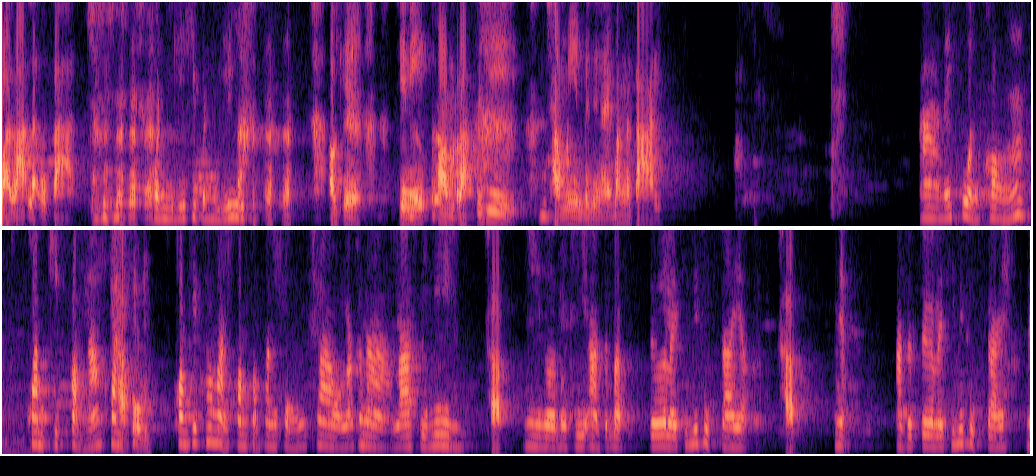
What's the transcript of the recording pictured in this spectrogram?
วาระและโอกาส วันนี้รีบวันนี้รีบโอเค ทีนี้ความรักที่พี่ชาวมีนเป็นยังไงบ้างอาจารย์อ่าในส่วนของความคิดก่อนนะ ความครับคิผดมความคิดความหมายความสัมพันธ์ของชาวลัคนาราศีมีน ครับมีเลยบางทีอาจจะแบบเจออะไรที่ไม่ถูกใจอะครับ เนี่ย อาจจะเจออะไรที่ไม่ถูกใจใน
